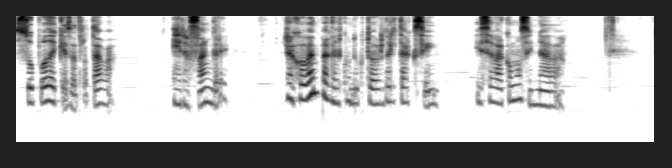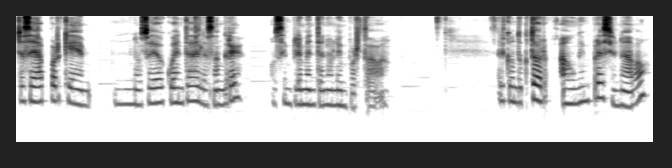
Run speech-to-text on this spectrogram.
supo de qué se trataba. Era sangre. La joven paga al conductor del taxi y se va como sin nada, ya sea porque no se dio cuenta de la sangre o simplemente no le importaba. El conductor, aún impresionado,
